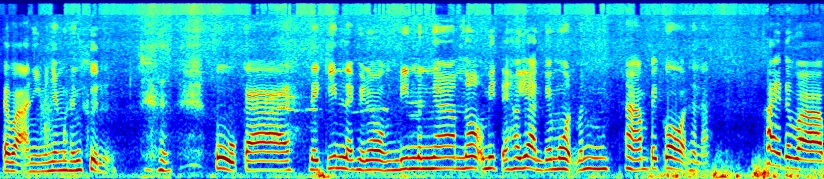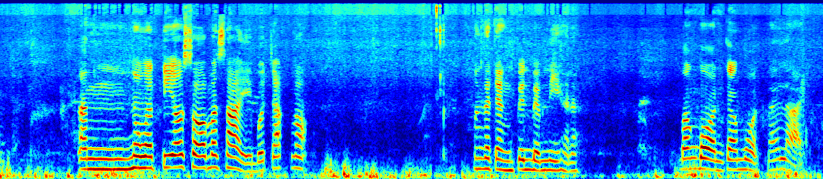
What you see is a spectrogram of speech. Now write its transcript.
แต่ว่าอันนี้มันยังบ่ทันขึ้นปลูกกาได้กินแหละพี่น้อง ดินมันงามเนาะมีแต่เฮาย่านไปหมดมันหามไปก่อนหั่นนะใครแต่ว่าอันน้องละเตียวซอมาใส่บ่จักเนาะมันก็จังเป็นแบบนี้หั่นนะบางบอนก็หมดหลายๆ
